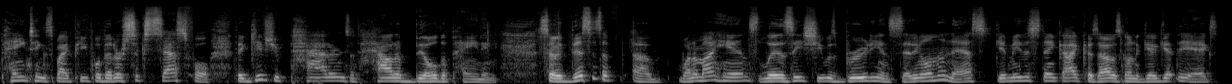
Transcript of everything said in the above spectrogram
paintings by people that are successful that gives you patterns of how to build a painting. So this is a, a one of my hens, Lizzie, she was broody and sitting on the nest. Give me the stink eye because I was going to go get the eggs.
